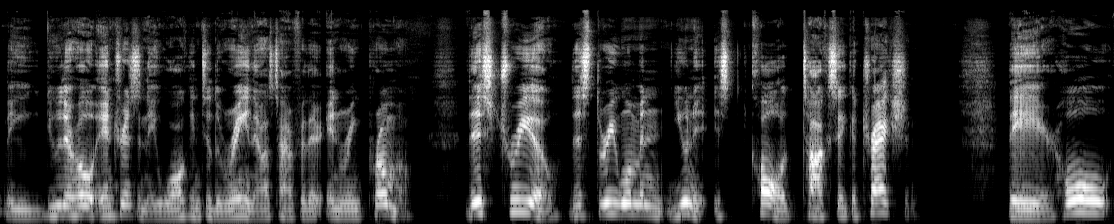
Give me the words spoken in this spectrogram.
They do their whole entrance and they walk into the ring. Now it's time for their in ring promo. This trio, this three woman unit is called Toxic Attraction. Their whole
